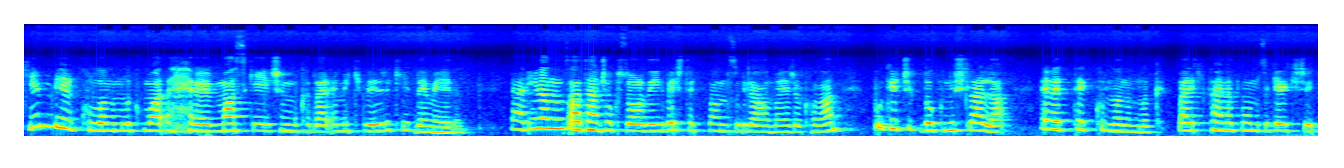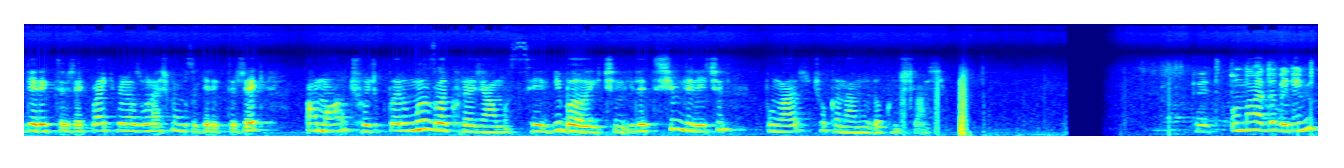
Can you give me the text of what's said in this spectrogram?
kim bir kullanımlık ma- maske için bu kadar emek verir ki demeyelim. Yani inanın zaten çok zor değil, 5 dakikanızı bile almayacak olan bu küçük dokunuşlarla evet tek kullanımlık, belki kaynatmamızı gerekecek, gerektirecek, belki biraz uğraşmamızı gerektirecek ama çocuklarımızla kuracağımız sevgi bağı için, iletişim dili için bunlar çok önemli dokunuşlar. Evet, bunlar da benim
